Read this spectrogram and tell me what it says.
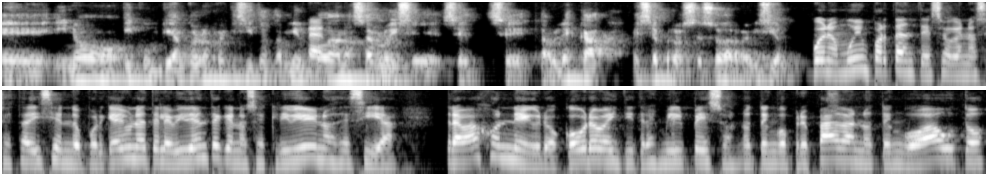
eh, y, no, y cumplían con los requisitos también puedan hacerlo y se, se, establezca ese proceso de revisión. Bueno, muy importante eso que nos está diciendo, porque hay una televidente que nos escribió y nos decía, trabajo en negro, cobro 23 mil pesos, no tengo prepaga, no tengo auto,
